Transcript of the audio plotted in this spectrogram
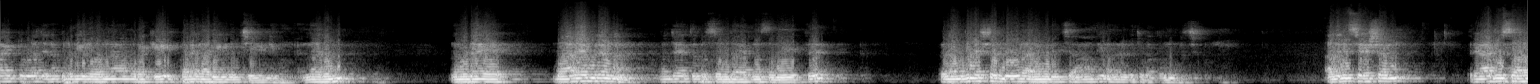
ആയിട്ടുള്ള ജനപ്രതികൾ ഒന്നാം മുറയ്ക്ക് പല കാര്യങ്ങളും ചെയ്യേണ്ടി വന്നു. എന്നാലും നമ്മുടെ ബാലേന്ദ്രൻ പഞ്ചായത്ത് പ്രസിഡന്റ് ആയിരുന്ന സമയത്ത് ഒരു അഞ്ചു ലക്ഷം രൂപ അനുവദിച്ച് ആദ്യം അതിനൊരു തുടക്കം കുറിച്ചു. അതിനുശേഷം Raju sir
